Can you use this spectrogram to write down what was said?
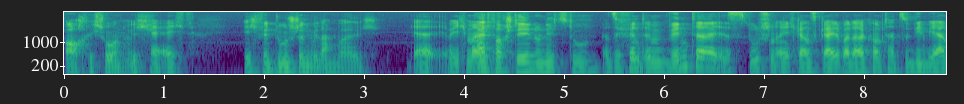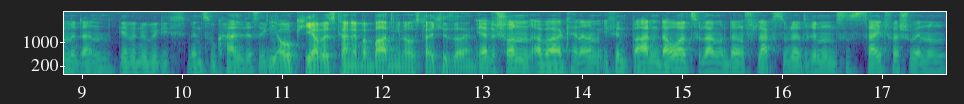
ach, ich schon. Ich, Ja, echt. ich finde Duschen irgendwie langweilig. Ja, ich meine, Einfach stehen und nichts tun. Also ich finde im Winter ist Duschen eigentlich ganz geil, weil da kommt halt so die Wärme dann, gell, wenn du wirklich, wenn es so kalt ist irgendwie. Ja, okay, aber es kann ja beim Baden genau das gleiche sein. Ja, das schon, aber keine Ahnung, ich finde Baden dauert zu lang und dann flachst du da drin und es ist Zeitverschwendung.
